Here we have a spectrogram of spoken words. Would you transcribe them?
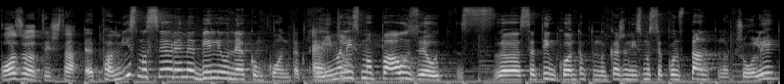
Pozvao ti šta? E, pa mi smo sve vreme bili u nekom kontaktu. Imali smo pauze u, sa tim kontaktom, da kažem, nismo se konstantno čuli,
